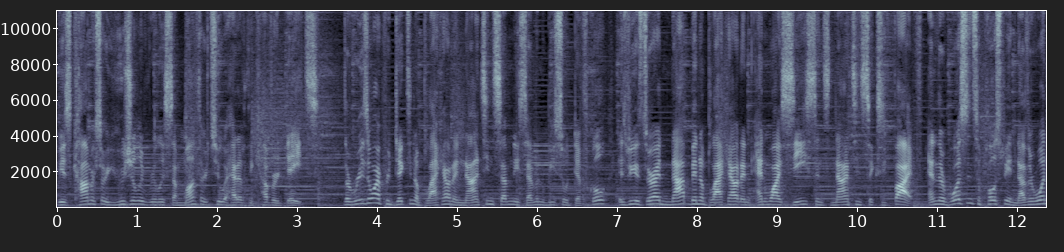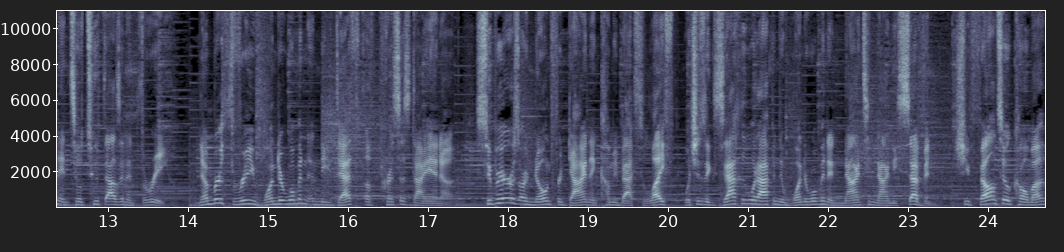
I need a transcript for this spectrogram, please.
because comics are usually released a month or two ahead of the cover dates. The reason why predicting a blackout in 1977 would be so difficult is because there had not been a blackout in NYC since 1965, and there wasn't supposed to be another one until 2003. Number 3 Wonder Woman and the Death of Princess Diana. Superheroes are known for dying and coming back to life, which is exactly what happened to Wonder Woman in 1997. She fell into a coma,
